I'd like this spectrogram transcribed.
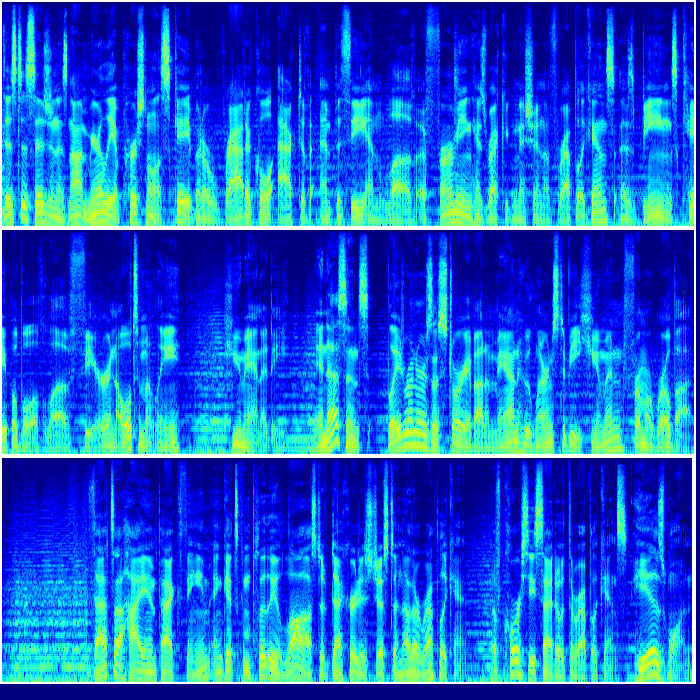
This decision is not merely a personal escape, but a radical act of empathy and love, affirming his recognition of replicants as beings capable of love, fear, and ultimately, humanity. In essence, Blade Runner is a story about a man who learns to be human from a robot. That's a high impact theme and gets completely lost if Deckard is just another replicant. Of course he sided with the replicants, he is one.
